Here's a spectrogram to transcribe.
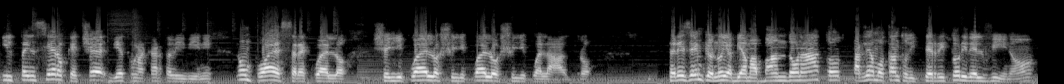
Il pensiero che c'è dietro una carta dei vini non può essere quello, scegli quello, scegli quello, scegli quell'altro. Per esempio, noi abbiamo abbandonato, parliamo tanto di territori del vino,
